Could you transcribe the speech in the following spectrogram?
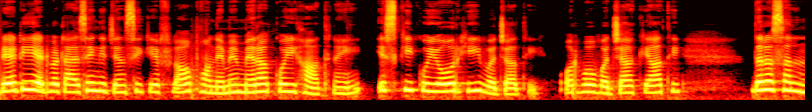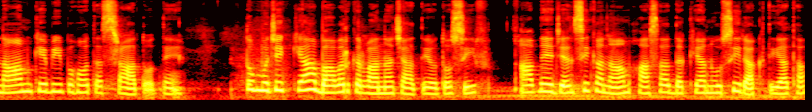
डैडी, एडवर्टाइजिंग एजेंसी के फ्लॉप होने में मेरा कोई हाथ नहीं। इसकी कोई और ही वजह थी। और वो वजह क्या थी? दरअसल नाम के भी बहुत असरात होते हैं। तो मुझे क्या बावर करवाना चाहते हो तोसीफ़? आपने एजेंसी का नाम खासा दकियानूसी रख दिया था।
